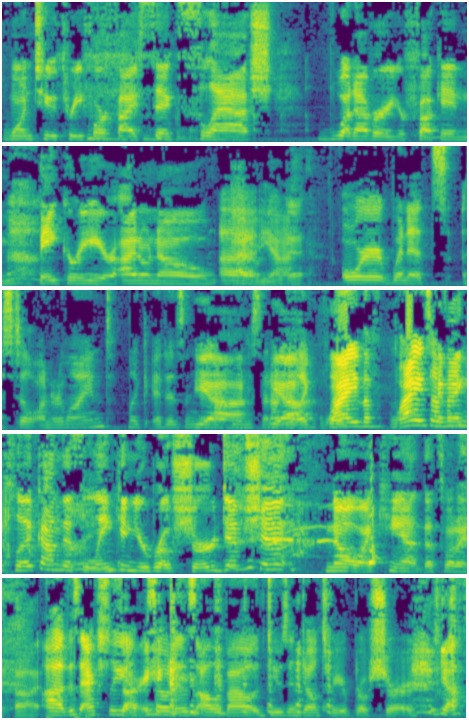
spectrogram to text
one two three four five six slash whatever your fucking bakery or I don't know. I Uh, don't yeah. need it. Or when it's uh, still underlined, like it is in your Yeah, copy when you send out, yeah. you're like, why the why is that? Can I click on this link in your brochure, dipshit? No, I can't. That's what I thought. Uh, this actually Sorry. episode is all about do's and don'ts for your brochure. yes.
